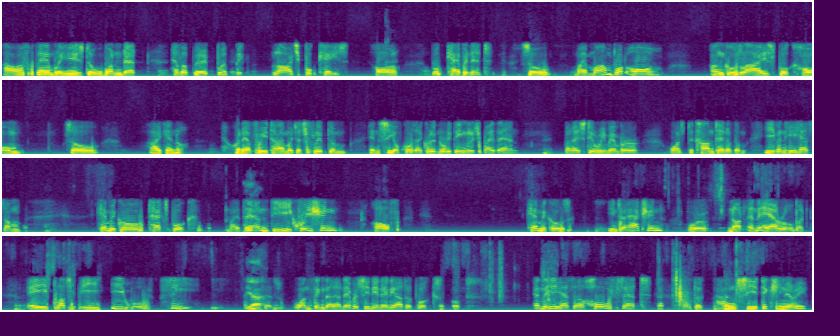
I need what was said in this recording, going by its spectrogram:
our family is the one that have a very big, large bookcase or book cabinet. So my mom brought all Uncle Lai's book home, so I can, when I have free time, I just flip them and see. Of course, I couldn't read English by then, but I still remember what's the content of them. Even he has some chemical textbook. By then, the equation of chemicals interaction were not an arrow, but A plus B equals C. Yeah. That's one thing that I've never seen in any other books. And he has a whole set of the Kangxi Dictionary,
